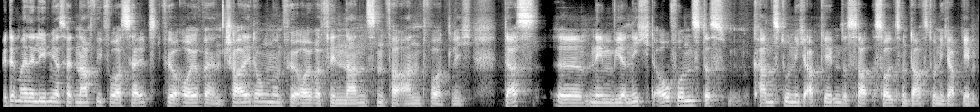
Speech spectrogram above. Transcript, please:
Bitte, meine Lieben, ihr seid nach wie vor selbst für eure Entscheidungen und für eure Finanzen verantwortlich. Das äh, nehmen wir nicht auf uns, das kannst du nicht abgeben, das sollst und darfst du nicht abgeben.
